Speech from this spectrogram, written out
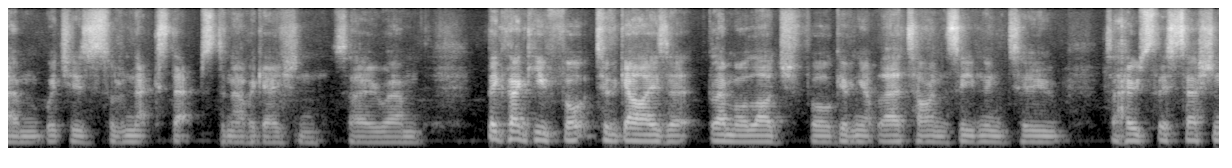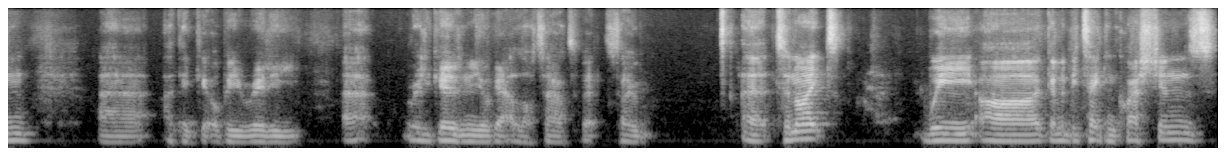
um, which is sort of next steps to navigation. So um, big thank you for, to the guys at Glenmore Lodge for giving up their time this evening to, to host this session. Uh, I think it'll be really, uh, really good and you'll get a lot out of it. So uh, tonight we are going to be taking questions.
